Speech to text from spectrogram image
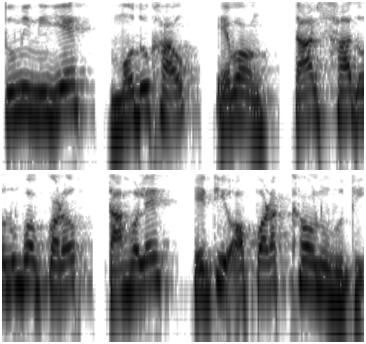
তুমি নিজে মধু খাও এবং তার স্বাদ অনুভব করো তাহলে এটি অপরাক্ষা অনুভূতি।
